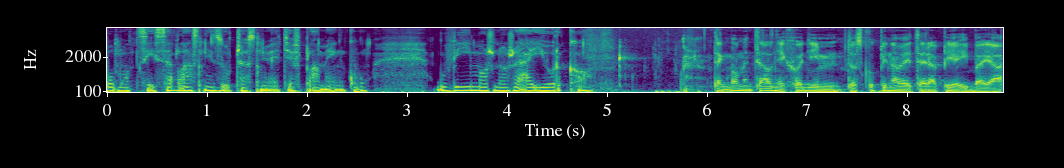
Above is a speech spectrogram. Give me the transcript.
pomoci sa vlastne zúčastňujete v plamienku? Vy, možno, že aj Jurko. Tak momentálne chodím do skupinovej terapie iba ja.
